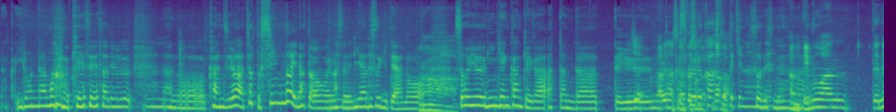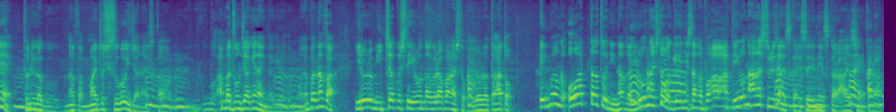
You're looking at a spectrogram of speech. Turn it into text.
なんかいろんなものが形成される、あの感じはちょっとしんどいなとは思いましたね、リアルすぎてあのそういう人間関係があったんだっていうのがスクールカースト的な、そうですね、あの M1 ってね、とにかくなんか毎年すごいじゃないですか、あんまり存じ上げないんだけれども、やっぱりなんかいろいろ密着していろんな裏話とかいろいろとあと m 1が終わった後になんかいろんな人が芸人さんがバーっていろんな話するじゃないですか、SNS から配信から、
